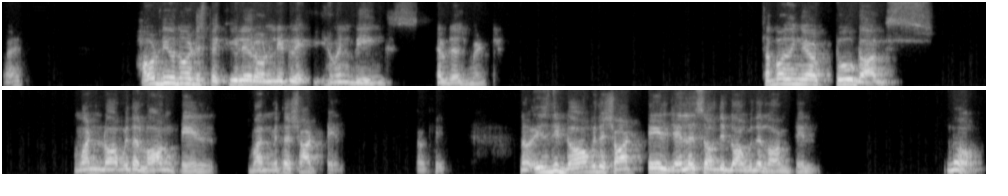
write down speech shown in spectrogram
Right. How do you know it is peculiar only to human beings, self-judgment? Supposing you have two dogs, one dog with a long tail, one with a short tail. Okay. Now, is the dog with a short tail jealous of the dog with a long tail? No.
